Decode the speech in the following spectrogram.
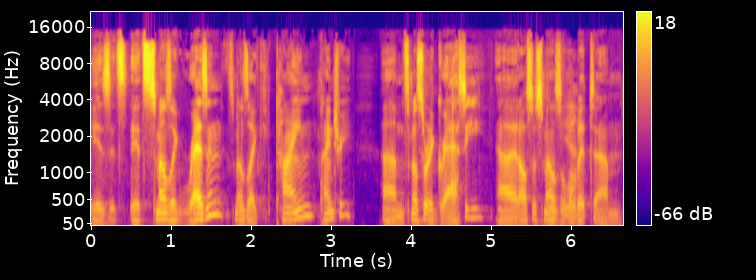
is it's it smells like resin. It smells like pine pine tree. Um, it smells sort of grassy. Uh, it also smells a little bit, um,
